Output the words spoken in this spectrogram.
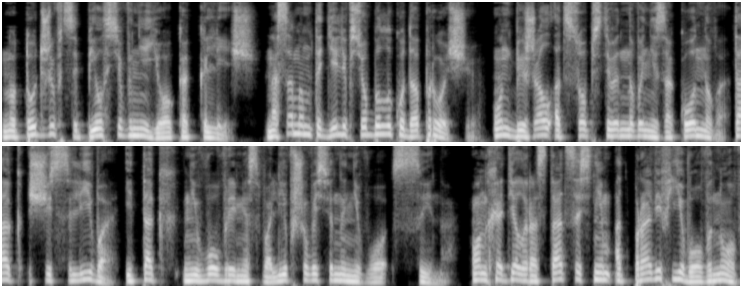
но тут же вцепился в нее как клещ. На самом-то деле все было куда проще. Он бежал от собственного незаконного, так счастливо и так не вовремя свалившегося на него сына. Он хотел расстаться с ним, отправив его в Новгород.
